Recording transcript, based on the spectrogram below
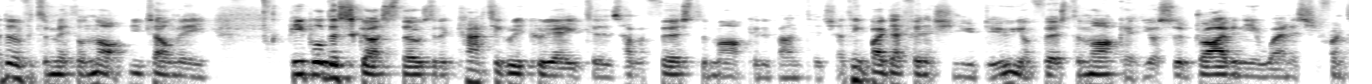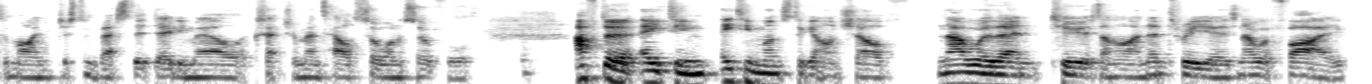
I don't know if it's a myth or not. You tell me. People discuss those that are category creators have a first to market advantage. I think by definition you do. You're first to market. You're sort of driving the awareness. You're front of mind. You've just invested, Daily Mail, etc., Men's Health, so on and so forth. After 18, 18 months to get on shelf, now we're then two years down the line, then three years, now we're five.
